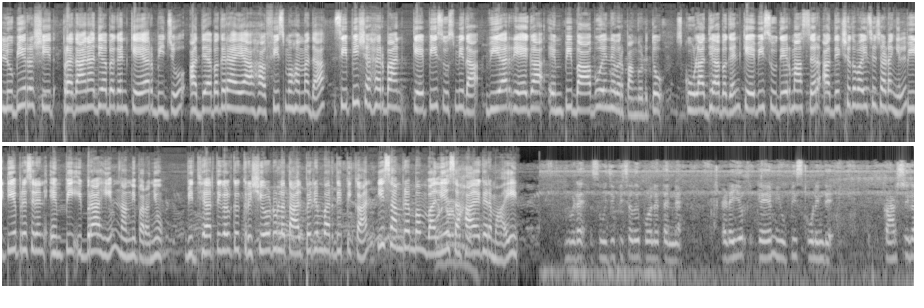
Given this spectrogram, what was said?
Lubi Rasheed പ്രധാനാധ്യാപകൻ കെ ആർ ബിജു അധ്യാപകരായ Hafees Muhammad C P Sheharban K P Susmitha V R Rekha M P Babu എന്നിവർ പങ്കെടുത്തു. സ്കൂൾ അധ്യാപകൻ കെ വി സുധീർ മാസ്റ്റർ അധ്യക്ഷത വഹിച്ച ചടങ്ങിൽ P T A president M P Ibrahim നന്ദി പറഞ്ഞു. വിദ്യാർത്ഥികൾക്ക് കൃഷിയോടുള്ള താല്പര്യം വർദ്ധിപ്പിക്കാൻ ഈ സംരംഭം വലിയ സഹായകരമായി. ഇവിടെ സൂചിപ്പിച്ചതുപോലെ തന്നെ Edayur K M U P സ്കൂളിന്റെ കാർഷിക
